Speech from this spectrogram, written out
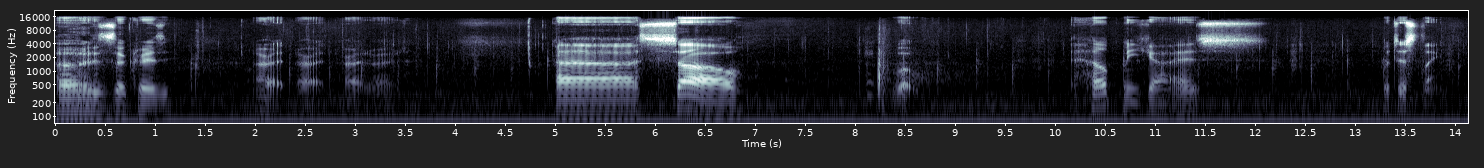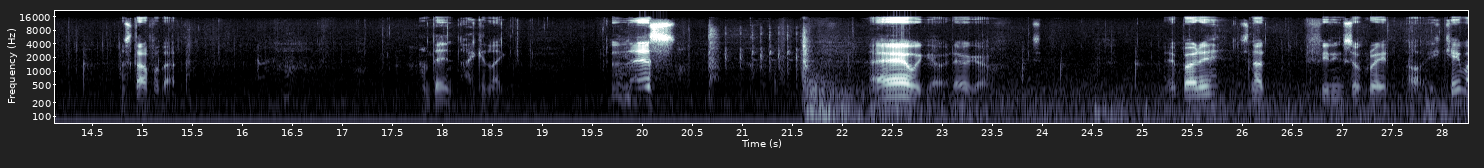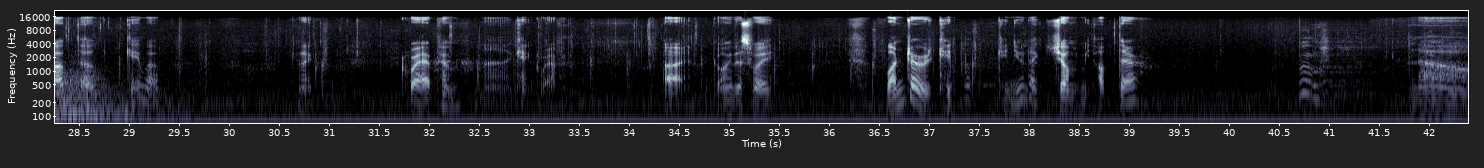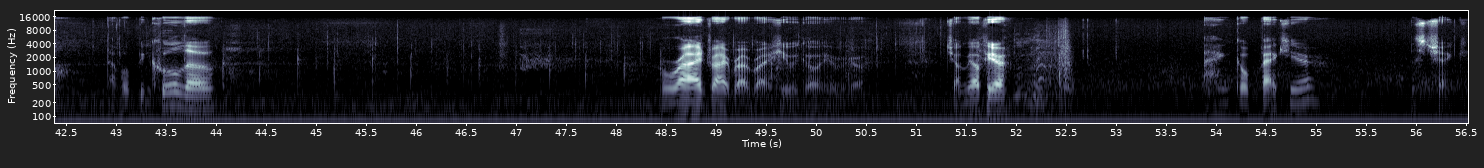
this is so crazy. Alright, alright, alright, alright. Uh, so... Whoa. Help me, guys. With this thing. Let's start with that. And then I can, like... This! There we go, there we go. Hey, buddy. He's not feeling so great. Oh, he came up, though. He came up. Can I grab him? Nah, I can't grab him. Alright, going this way. Wonder, can, can you like jump me up there? No. That would be cool though. Right, right, right, right. Here we go, here we go. Jump me up here. And go back here. Let's check.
